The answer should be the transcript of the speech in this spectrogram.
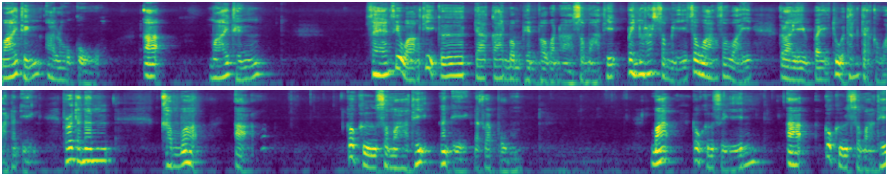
หมายถึงอะโลโกอะหมายถึง แสงสว่างที่เกิดจากการบำเพ็ญภาวนาสมาธิเป็นรัศมีสว่างสวัยไกลไปทั่วทั้งจักรวาลนั่นเอง เพราะฉะนั้นคำว่าอะ ก็คือสมาธินั่นเองนะครับผม มะก็คือศีล อะก็คือสมาธิ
